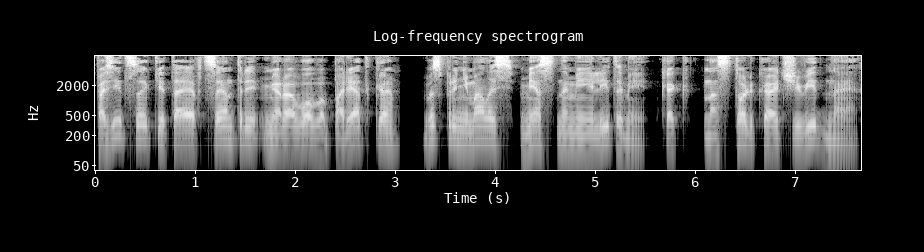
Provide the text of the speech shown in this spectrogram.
позиция Китая в центре мирового порядка воспринималась местными элитами как настолько очевидная,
